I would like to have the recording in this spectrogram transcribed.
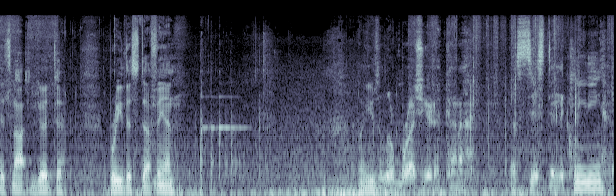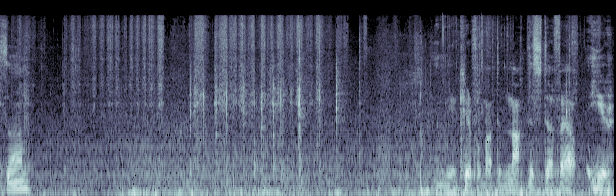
it's not good to breathe this stuff in. I'm to use a little brush here to kind of assist in the cleaning some. And being careful not to knock this stuff out here.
